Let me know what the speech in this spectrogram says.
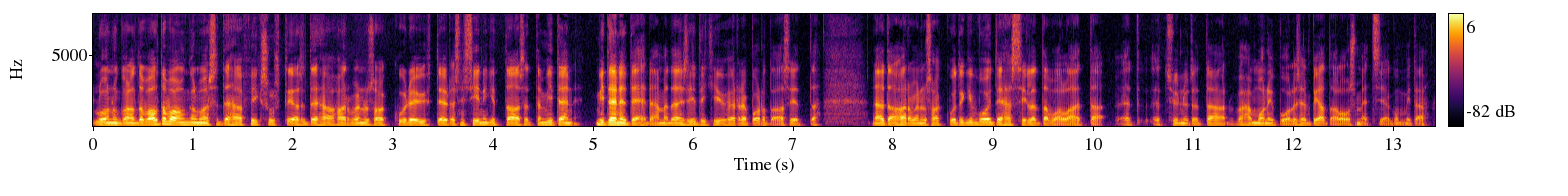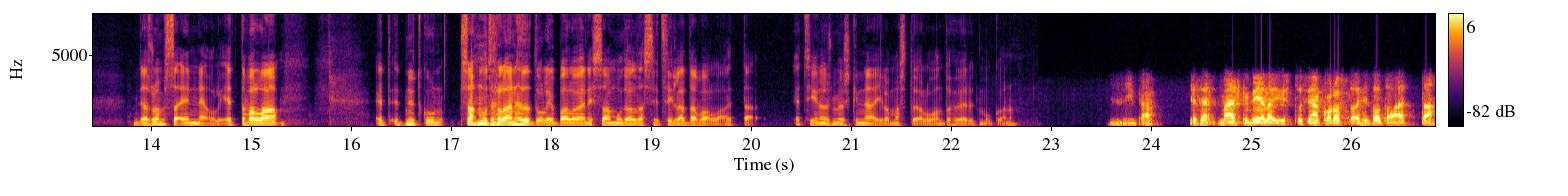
luonnon kannalta valtava ongelma, jos se tehdään fiksusti ja se tehdään harvennushakkuiden yhteydessä, niin siinäkin taas, että miten, miten ne tehdään. Mä tein siitäkin yhden reportaasin, että näitä harvennushakkuitakin voi tehdä sillä tavalla, että, että, että synnytetään vähän monipuolisempia talousmetsiä kuin mitä – mitä Suomessa ennen oli. Että tavallaan, että, että nyt kun sammutellaan näitä tulipaloja, niin sammuteltaisiin sillä tavalla, että, että siinä olisi myöskin nämä ilmasto- ja luontohyödyt mukana. Niinpä. Ja se, mä ehkä vielä just tosiaan korostaisin tota, että,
